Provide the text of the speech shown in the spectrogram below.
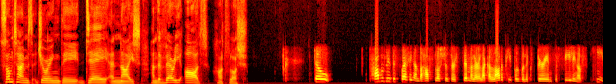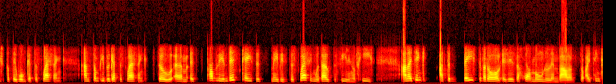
sometimes during the day and night, and the very odd hot flush. So probably the sweating and the hot flushes are similar. Like a lot of people will experience a feeling of heat, but they won't get the sweating, and some people get the sweating. So um, it's probably in this case it's maybe the sweating without the feeling of heat, and I think. At the base of it all, it is a hormonal imbalance. So I think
